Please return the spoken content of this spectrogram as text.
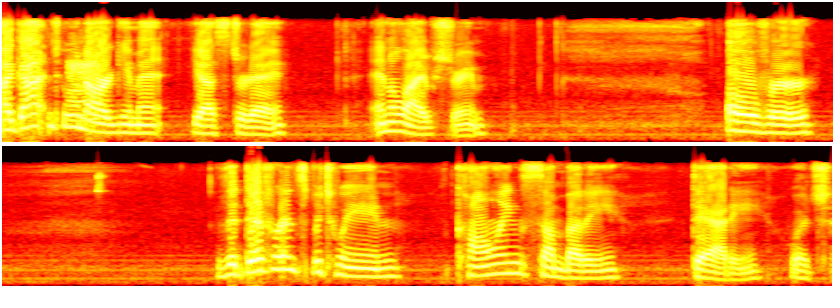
I got into an argument yesterday in a live stream over the difference between calling somebody daddy, which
